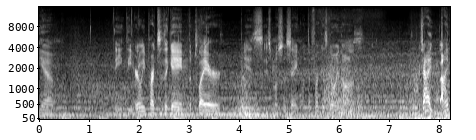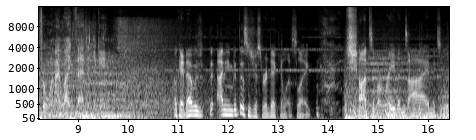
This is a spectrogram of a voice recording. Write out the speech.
The um, the the early parts of the game, the player is is mostly saying, "What the fuck is going on?" Which I I for one I like that in the game. Okay, that was, I mean, but this is just ridiculous. Like, shots of a raven's eye mixed with.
